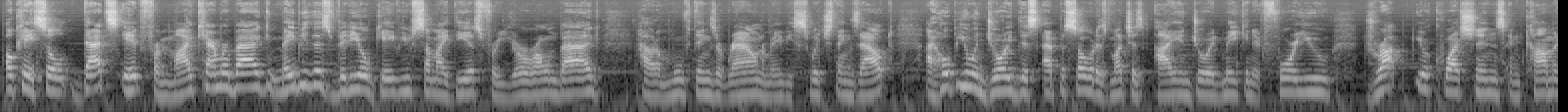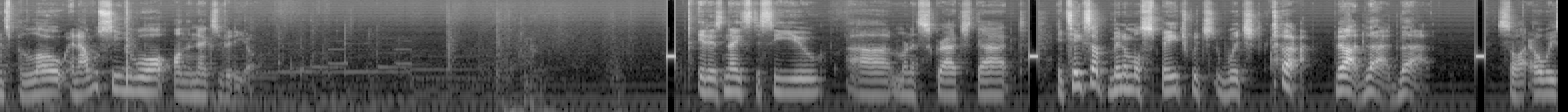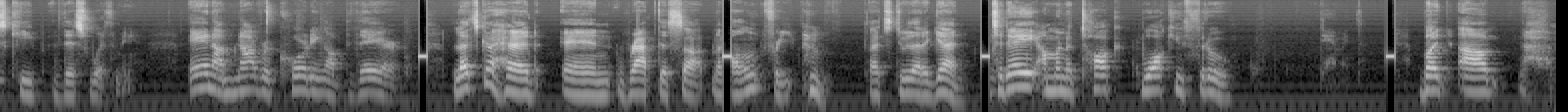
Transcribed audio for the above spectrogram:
Okay, so that's it from my camera bag. Maybe this video gave you some ideas for your own bag, how to move things around or maybe switch things out. I hope you enjoyed this episode as much as I enjoyed making it for you. Drop your questions and comments below and I will see you all on the next video. It is nice to see you. Uh, I'm gonna scratch that. It takes up minimal space, which, which, blah, blah, blah. So I always keep this with me. And I'm not recording up there. Let's go ahead and wrap this up. Let for you. Let's do that again. Today I'm gonna talk, walk you through. Damn it. But um, oh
